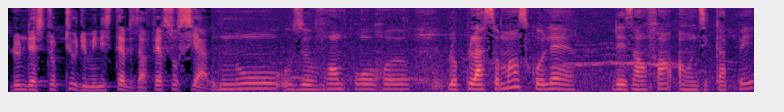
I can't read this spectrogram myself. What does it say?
l'une des structures du ministère des Affaires sociales. Nous œuvrons pour euh, le placement scolaire des enfants handicapés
